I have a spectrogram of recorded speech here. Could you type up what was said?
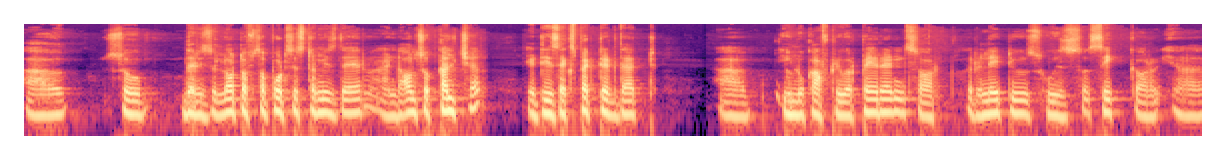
Uh, so there is a lot of support system is there and also culture. It is expected that uh, you look after your parents or relatives who is sick or uh,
